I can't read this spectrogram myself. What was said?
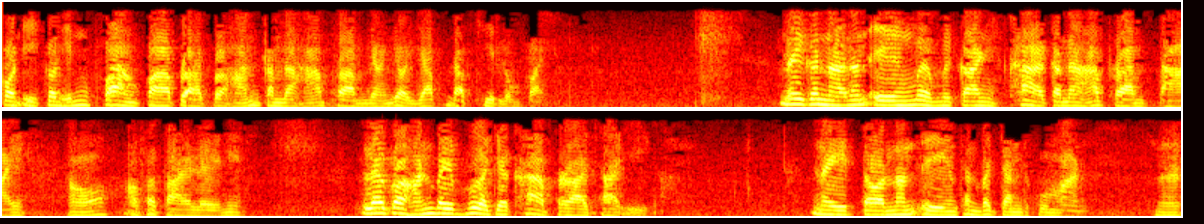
ก้อนอิฐก้อนหินฟางปลาปราดประหารกันดาหาพรามอย่างย่อยยับดับชีดลงไป ในขณะนั้นเองเมื่อมีการฆ่ากันดาหาพรามตายอ๋อเอาซะตายเลยเนี่ย แล้วก็หันไปเพื่อจะฆ่าพระราชาอีก ในตอนนั้นเองท่านพระจันทกุมารนะ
